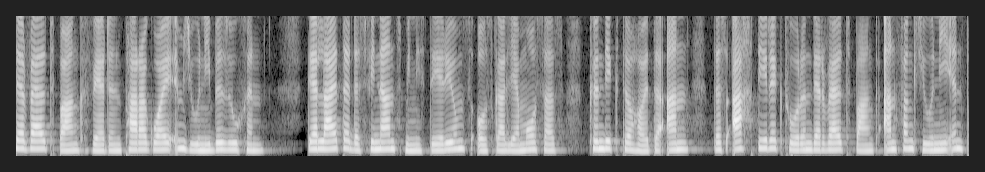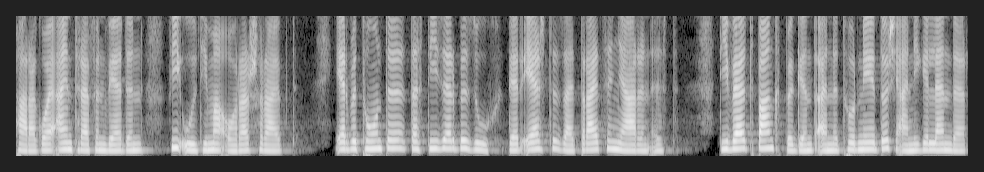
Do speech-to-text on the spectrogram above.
der Weltbank werden Paraguay im Juni besuchen. Der Leiter des Finanzministeriums, Oscar Llamosas, kündigte heute an, dass acht Direktoren der Weltbank Anfang Juni in Paraguay eintreffen werden, wie Ultima Hora schreibt. Er betonte, dass dieser Besuch der erste seit 13 Jahren ist. Die Weltbank beginnt eine Tournee durch einige Länder.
